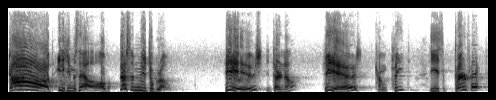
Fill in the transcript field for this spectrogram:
God in himself doesn't need to grow. He is eternal. He is complete. He is perfect.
